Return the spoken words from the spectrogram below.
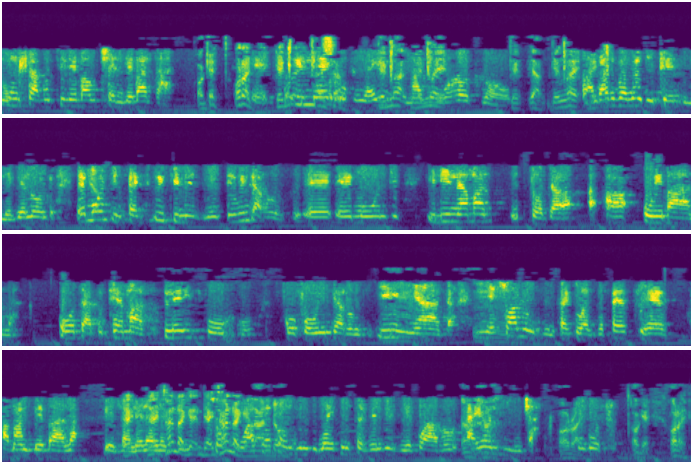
umhlaba uthile bawutshende badlale okay olright eh, ngenxa yexesha ngenxaangathi kwanothi iphendule ke loo nto emonti in fact kwiitini ezininzi iwinterhouse eh, emonti ibinamadoda webala ootata uthemas play for for winterhouse iminyaka mm. neswallows in fact was the first to have abantu bebala bedlalela ndiyayithanda ke laa nto nineteen seventies yekwaro ayondintsha okay all right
